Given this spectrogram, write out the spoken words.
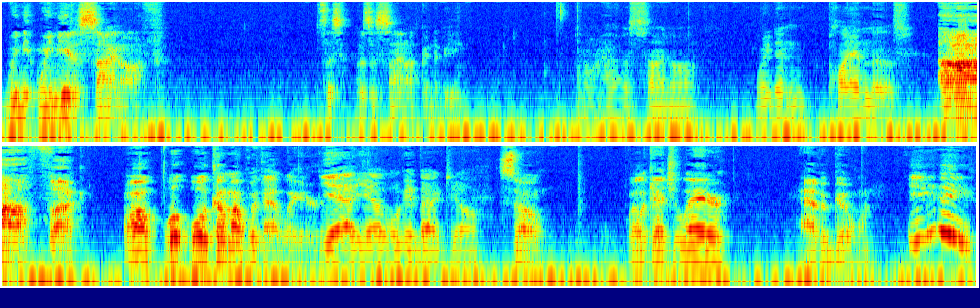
We need, we need a sign off. What's, this, what's the sign off going to be? I don't have a sign off. We didn't plan this. Ah, fuck. Well, we'll, we'll come up with that later. Yeah, yeah, we'll get back to y'all. So, we'll catch you later. Have a good one. Yay!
